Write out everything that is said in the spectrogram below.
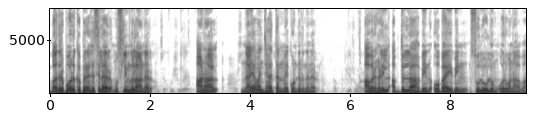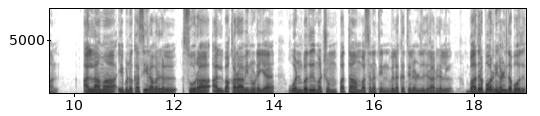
பத்ர் போருக்கு பிறகு சிலர் முஸ்லிம்களானர். ஆனால் நயவஞ்சகத்தன்மை கொண்டிருந்தனர். அவர்களில் அப்துல்லாஹ் பின் உபை பின் சுலூலும் ஒருவனாவான். அல்லாமா இப்னு கசீர் அவர்கள் சூரா அல் பக்ராவினுடைய ஒன்பது மற்றும் பத்தாம் வசனத்தின் விளக்கத்தில் எழுதுகிறார்கள் பத்ர் போர் நிகழ்ந்தபோது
